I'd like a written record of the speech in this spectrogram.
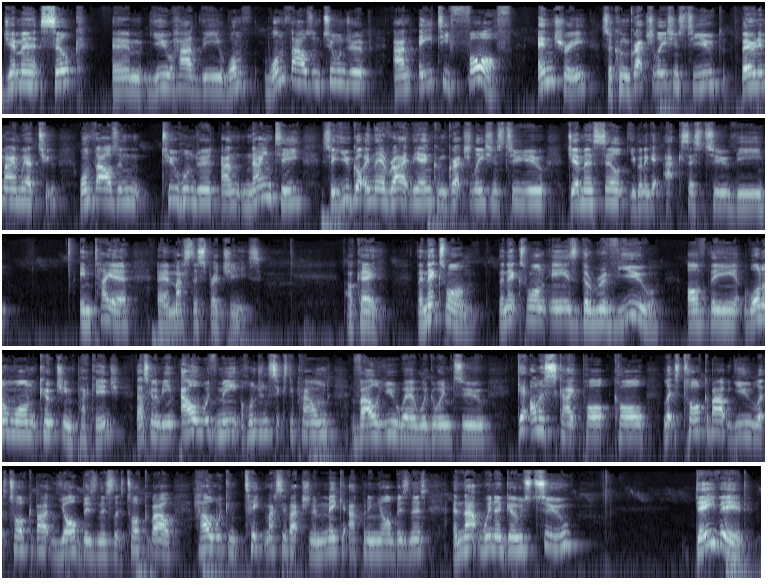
Gemma Silk um, you had the one one thousand two hundred and eighty fourth entry. So congratulations to you. Bearing in mind we had two one thousand two hundred and ninety. So you got in there right at the end. Congratulations to you, Gemma Silk. You're going to get access to the entire uh, master spreadsheets. Okay, the next one. The next one is the review of the one-on-one coaching package that's going to be an hour with me, £160 value, where we're going to get on a Skype call. Let's talk about you. Let's talk about your business. Let's talk about how we can take massive action and make it happen in your business. And that winner goes to David.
